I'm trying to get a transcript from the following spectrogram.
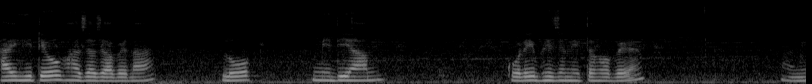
হাই হিটেও ভাজা যাবে না। লো, মিডিয়াম করেই ভেজে নিতে হবে। আমি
